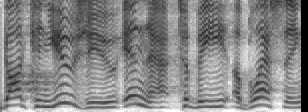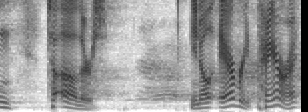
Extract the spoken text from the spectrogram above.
God can use you in that to be a blessing to others. You know, every parent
